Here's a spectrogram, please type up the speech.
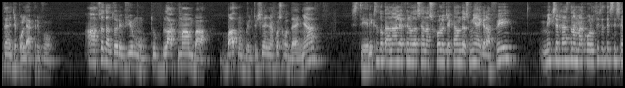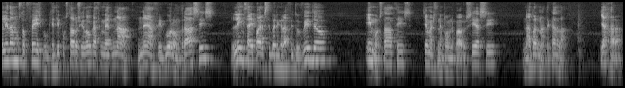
δεν είναι και πολύ ακριβό. Αυτό ήταν το review μου του Black Mamba Batmobile του 1989. Στηρίξτε το κανάλι αφήνοντας ένα σχόλιο και κάνοντας μια εγγραφή. Μην ξεχάσετε να με ακολουθήσετε στη σελίδα μου στο facebook γιατί ποστάρω σχεδόν καθημερινά νέα φιγούρων δράσης. Link θα υπάρχει στην περιγραφή του βίντεο. Είμαι ο Στάθης και μέχρι την επόμενη παρουσίαση να περνάτε καλά. Γεια χαρά.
